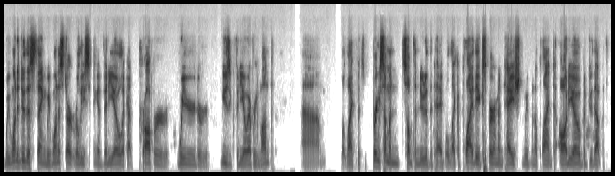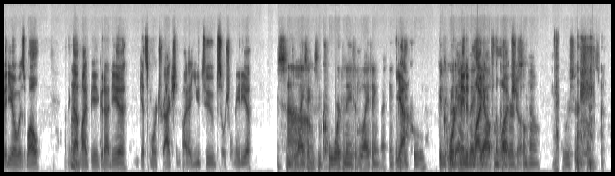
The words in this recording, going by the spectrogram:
we want to do this thing. We want to start releasing a video, like a proper weird or music video every month. Um, but like, let's bring someone something new to the table. Like, apply the experimentation we've been applying to audio, but do that with video as well. I think that might be a good idea. Get some more traction via YouTube, social media. Some Um, lighting, some coordinated lighting. I think would yeah. be cool. Could Coordinated lighting the album the live show. somehow. Or certain songs.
